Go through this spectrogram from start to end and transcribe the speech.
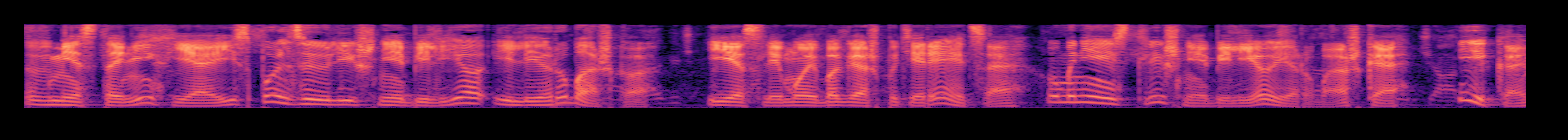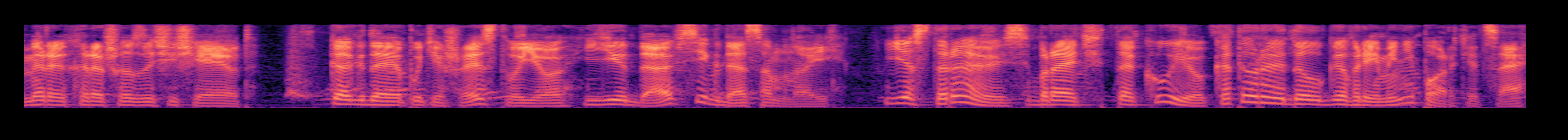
Вместо них я использую лишнее белье или рубашку. Если мой багаж потеряется, у меня есть лишнее белье и рубашка. И камеры хорошо защищают. Когда я путешествую, еда всегда со мной. Я стараюсь брать такую, которая долго время не портится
